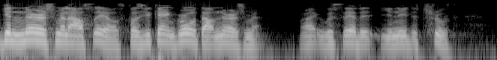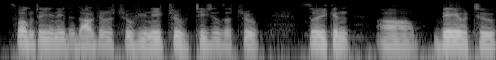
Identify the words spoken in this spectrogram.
getting nourishment ourselves because you can't grow without nourishment, right? We said that you need the truth. Spoken to you, you need the doctrine of truth. You need truth, teachings of truth, so you can uh, be able to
